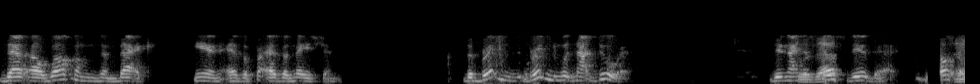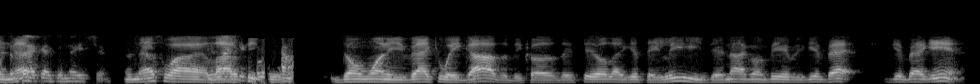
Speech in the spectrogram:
that uh, welcomed them back in as a, as a nation. The Britain, Britain would not do it. The United well, States did that. Welcomed them back as a nation. And that's why a lot of people don't want to evacuate Gaza because they feel like if they leave, they're not going to be able to get back get back in.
